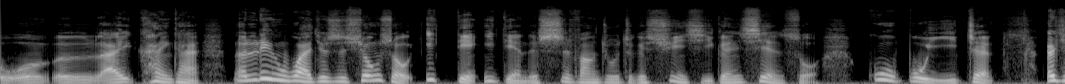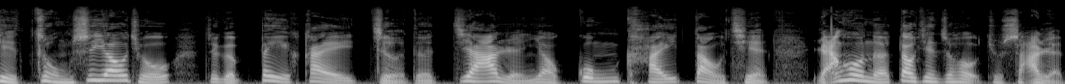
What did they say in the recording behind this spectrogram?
我呃来看一看。那另外就是凶手一点一点的释放出这个讯息跟线索，故布疑阵，而且总是要求这个被害者的家人要公开道歉，然后呢，道歉之后就杀人。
